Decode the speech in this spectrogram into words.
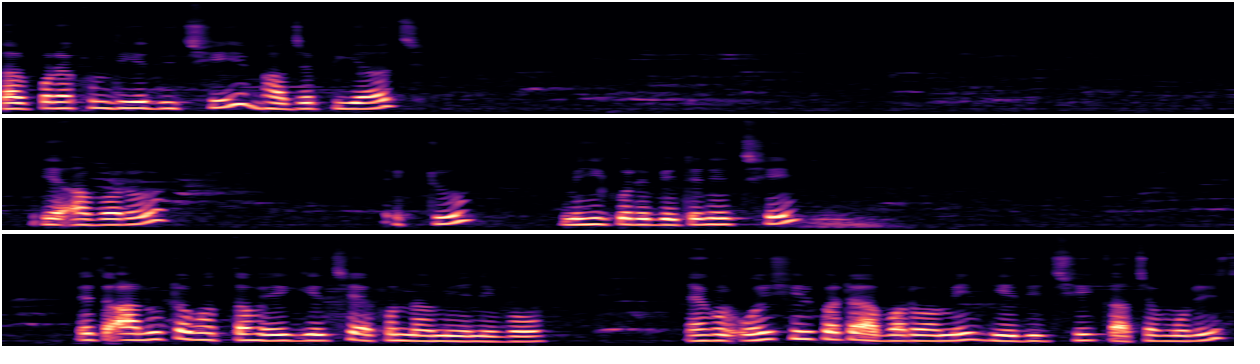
তারপর এখন দিয়ে দিচ্ছি ভাজা পেঁয়াজ। দিয়ে আবারও একটু মিহি করে বেটে নিচ্ছি। এতে আলুটা ভর্তা হয়ে গিয়েছে, এখন নামিয়ে নিব। এখন ওই শিল্পাটা আবারও আমি দিয়ে দিচ্ছি কাঁচামরিচ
